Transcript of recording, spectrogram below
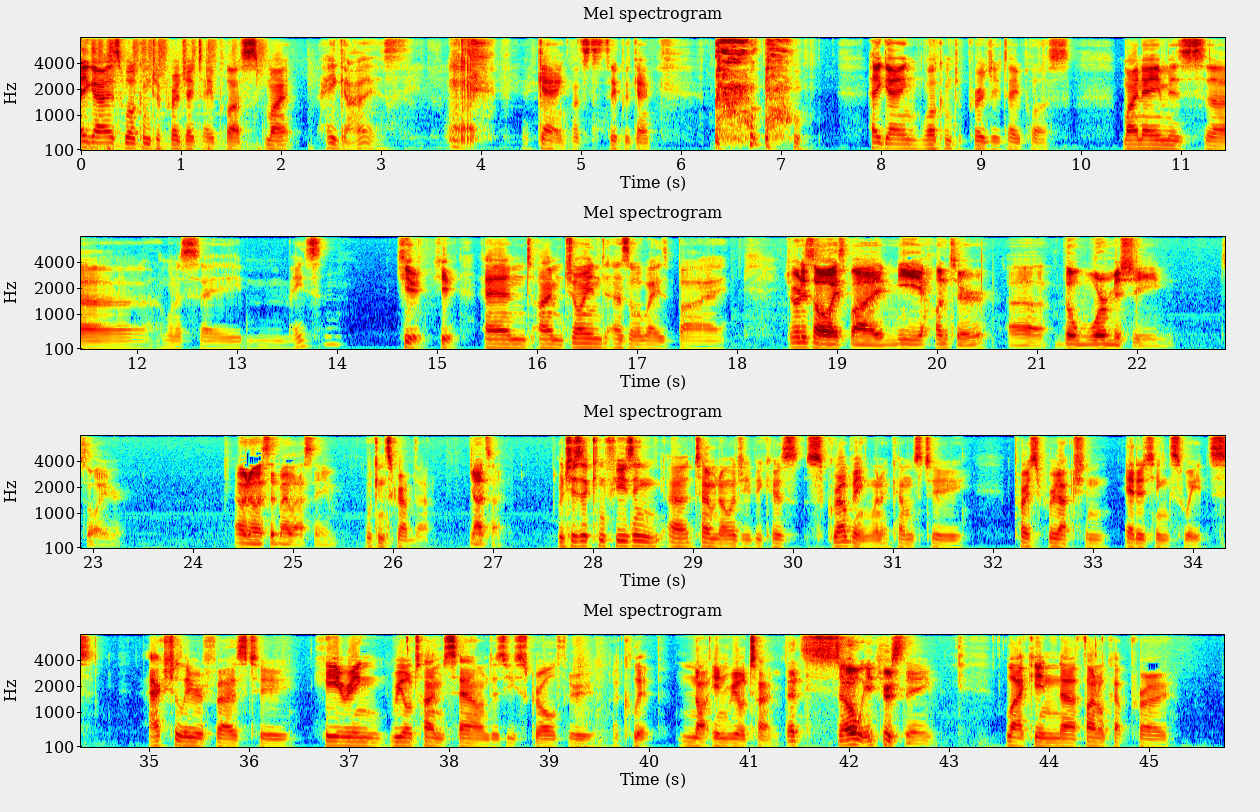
Hey guys, welcome to Project A Plus. My hey guys, gang. Let's stick with gang. hey gang, welcome to Project A Plus. My name is uh, I want to say Mason, Hugh, Hugh, and I'm joined as always by Joined as always by me, Hunter, uh, the War Machine Sawyer. Oh no, I said my last name. we can scrub that, No, that's fine. Which is a confusing uh, terminology because scrubbing when it comes to post production editing suites actually refers to hearing real time sound as you scroll through a clip, not in real time. That's so interesting. Like in uh, Final Cut Pro,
